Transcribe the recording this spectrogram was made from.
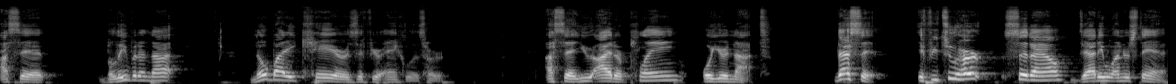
I said, believe it or not, nobody cares if your ankle is hurt. I said, you either playing or you're not. That's it. If you're too hurt, sit down. Daddy will understand.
